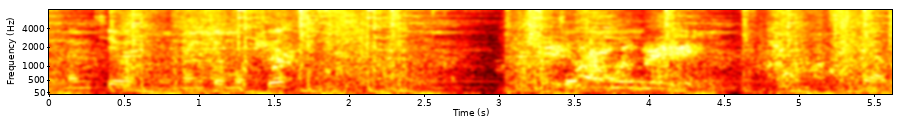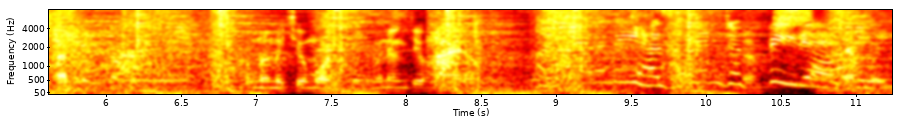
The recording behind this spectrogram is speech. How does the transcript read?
mình nâng chiêu, mình nâng chiêu một trước. Chiêu hai thì nhưng mà cần mình không nâng được chiêu một, mình mới nâng chiêu hai đâu. Xem mình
